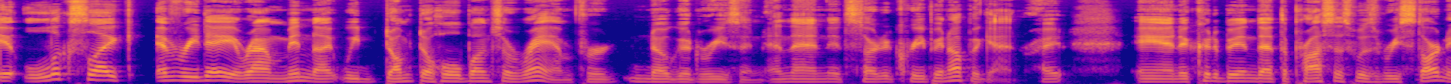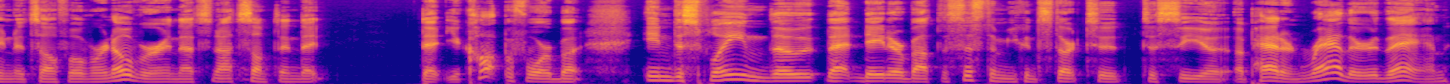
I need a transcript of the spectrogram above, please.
it looks like every day around midnight we dumped a whole bunch of RAM for no good reason, and then it started creeping up again, right? And it could have been that the process was restarting itself over and over, and that's not something that that you caught before. But in displaying that data about the system, you can start to to see a, a pattern rather than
